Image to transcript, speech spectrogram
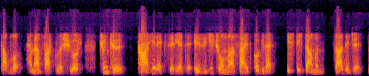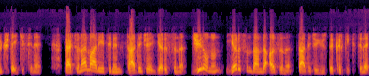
tablo hemen farklılaşıyor. Çünkü kahir ekseriyete, ezici çoğunluğa sahip COBİ'ler istihdamın sadece üçte ikisini, personel maliyetinin sadece yarısını, cironun yarısından da azını, sadece yüzde 42'sini,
